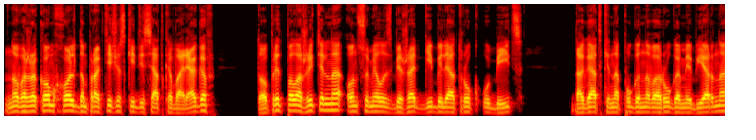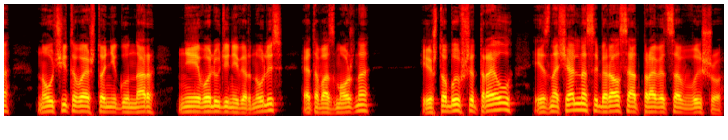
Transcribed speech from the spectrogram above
но вожаком Хольдом практически десятка варягов, то, предположительно, он сумел избежать гибели от рук убийц, догадки напуганного ругами Бьерна но учитывая, что ни Гуннар, ни его люди не вернулись, это возможно, и что бывший Трелл изначально собирался отправиться в Вышу.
